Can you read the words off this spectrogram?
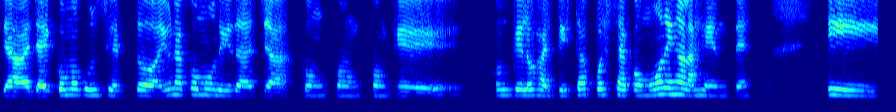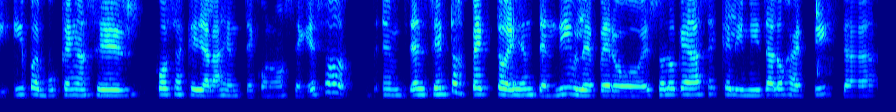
ya, ya hay como un cierto, hay una comodidad ya con, con, con que, con que los artistas pues se acomoden a la gente y, y pues busquen hacer cosas que ya la gente conoce. Y eso en, en cierto aspecto es entendible, pero eso lo que hace es que limita a los artistas,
